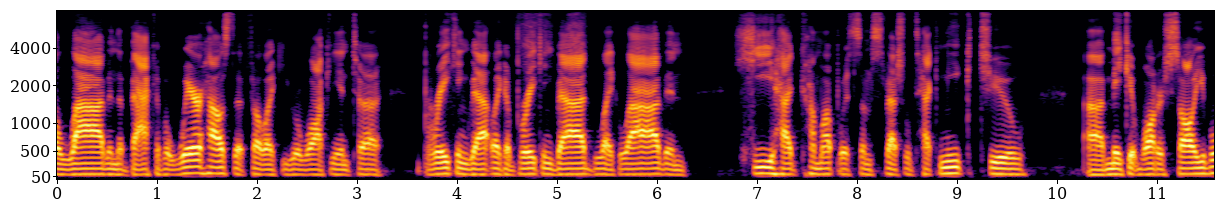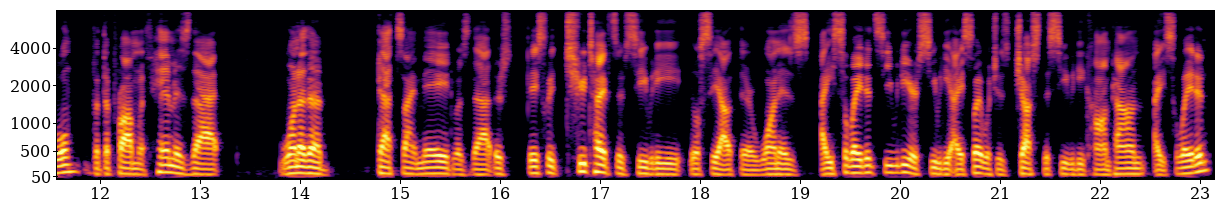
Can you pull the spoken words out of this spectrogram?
a lab in the back of a warehouse that felt like you were walking into Breaking Bad, like a Breaking Bad like lab, and he had come up with some special technique to uh, make it water soluble. But the problem with him is that one of the bets I made was that there's basically two types of CBD you'll see out there. One is isolated CBD or CBD isolate, which is just the CBD compound isolated.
